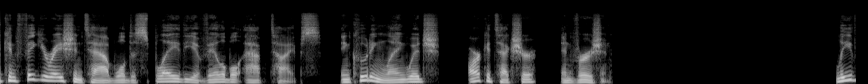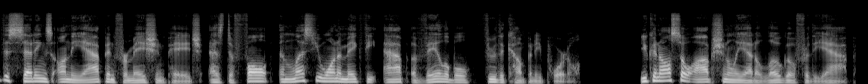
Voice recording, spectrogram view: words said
The Configuration tab will display the available app types, including language, architecture, and version. Leave the settings on the app information page as default unless you want to make the app available through the company portal. You can also optionally add a logo for the app.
